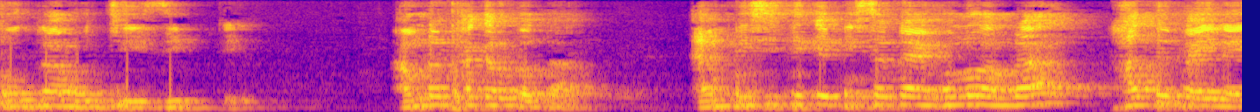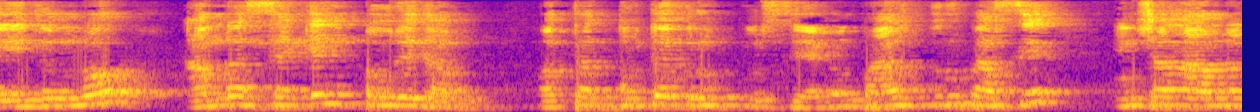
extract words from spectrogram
প্রোগ্রাম হচ্ছে ইজিপ্টে আমরা থাকার কথা। এমবিসি থেকে ভিসাটা এখনও আমরা হাতে পাই নাই। এই জন্য আমরা সেকেন্ড ট্যুরে যাব। অর্থাৎ দুটো গ্রুপ করছি। এখন ফার্স্ট গ্রুপ আছে। ইনশাল্লাহ আমরা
